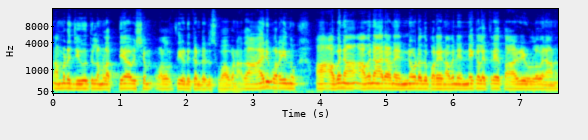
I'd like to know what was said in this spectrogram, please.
നമ്മുടെ ജീവിതത്തിൽ നമ്മൾ അത്യാവശ്യം വളർത്തിയെടുക്കേണ്ട ഒരു സ്വഭാവമാണ്. അത് ആര് പറയുന്നു? ആ അവൻ ആരാണ് എന്നോടത് പറയാൻ അവൻ എന്നേക്കാൾ എത്രയോ താഴെയുള്ളവനാണ്.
